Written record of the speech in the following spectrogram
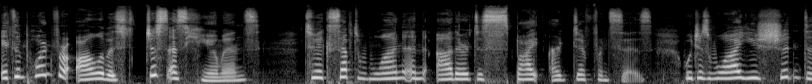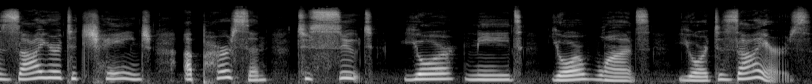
It's important for all of us, just as humans, to accept one another despite our differences, which is why you shouldn't desire to change a person to suit your needs, your wants, your desires.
